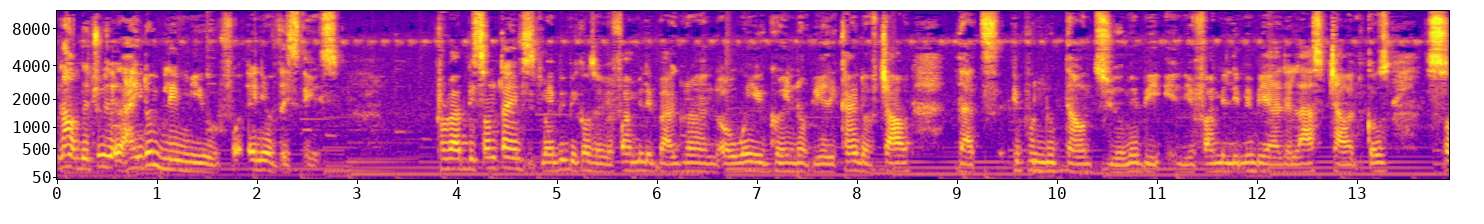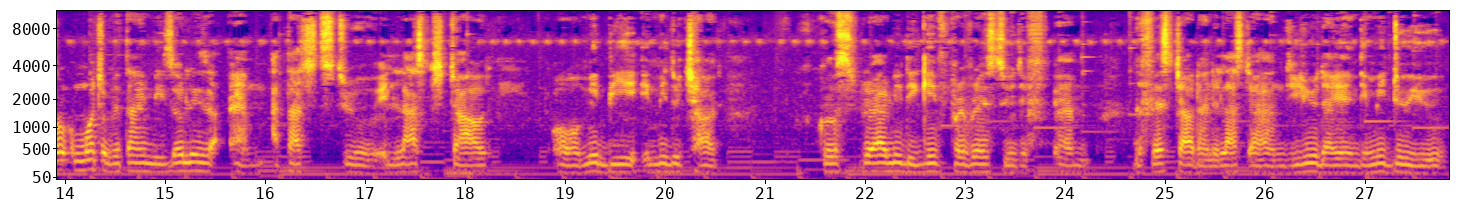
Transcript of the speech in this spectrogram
now the truth is I don't blame you for any of these things. Probably sometimes it might be because of your family background or when you're growing up, you're the kind of child that people look down to maybe in your family maybe you're the last child because so much of the time is always um, attached to a last child or maybe a middle child because probably they give preference to the um, the first child and the last child and you that are in the middle you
